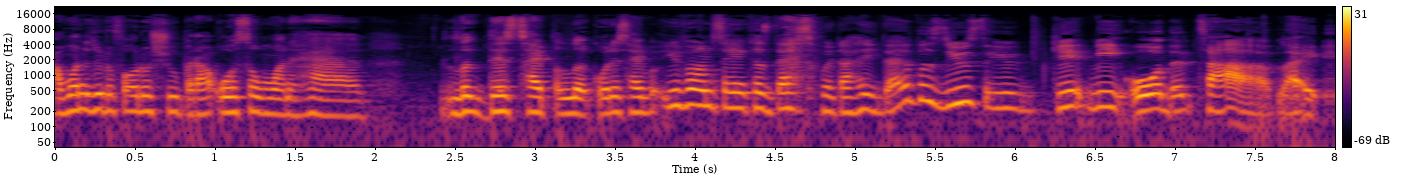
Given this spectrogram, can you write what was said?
I want to do the photo shoot, but I also want to have look this type of look or this type of you know what I'm saying? Because that's what I that was used to get me all the time. Like,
